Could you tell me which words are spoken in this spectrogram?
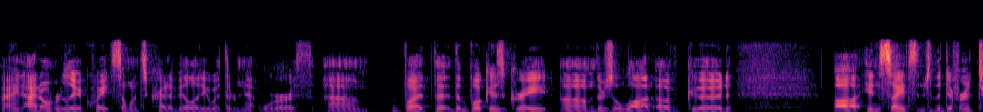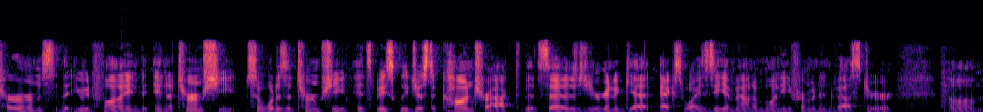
I, I don't really equate someone's credibility with their net worth. Um, but the the book is great. Um, there's a lot of good uh, insights into the different terms that you would find in a term sheet. So what is a term sheet? It's basically just a contract that says you're going to get XYZ amount of money from an investor. Um,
